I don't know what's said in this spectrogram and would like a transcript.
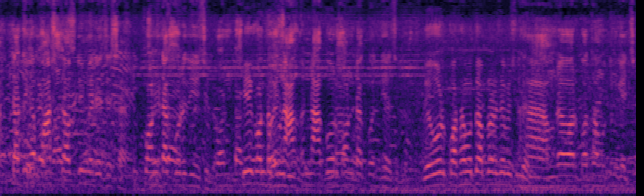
একটা থেকে পাঁচটা অবধি মেরেছে স্যার কন্ট্যাক্ট করে দিয়েছিল। কে contact ওই করে নাগর কন্ট্যাক্ট করে দিয়েছিল। ওর কথা মতো আপনারা চেপেছিলেন হ্যাঁ আমরা ওর কথা মতন গেছি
